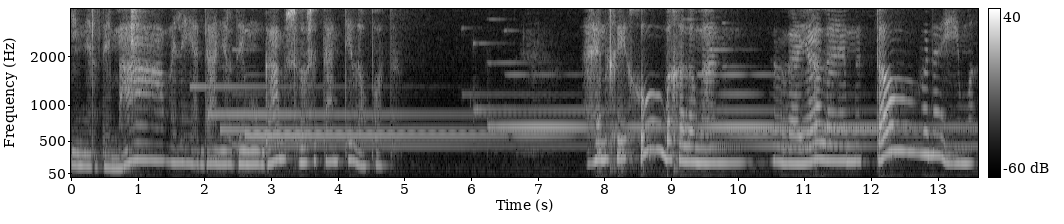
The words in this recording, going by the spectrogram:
היא נרדמה ולידה נרדמו גם שלושת האנטילופות. הן חייכו בחלומן, והיה להן טוב ונעים.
